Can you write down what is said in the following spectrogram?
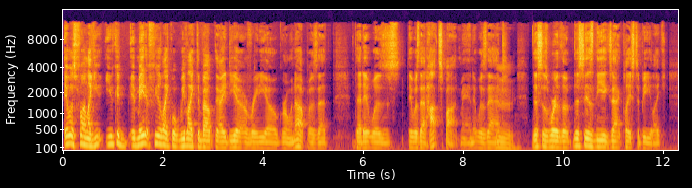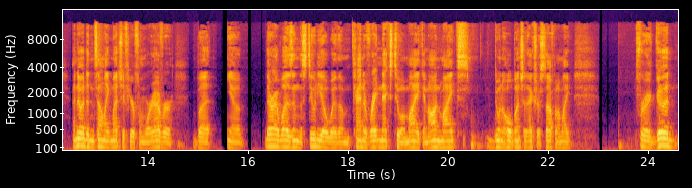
It was fun. Like you, you could. It made it feel like what we liked about the idea of radio growing up was that that it was it was that hot spot, man. It was that hmm. this is where the this is the exact place to be. Like I know it didn't sound like much if you're from wherever, but you know there I was in the studio with him, kind of right next to a mic and on mics, doing a whole bunch of extra stuff. And I'm like, for a good,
